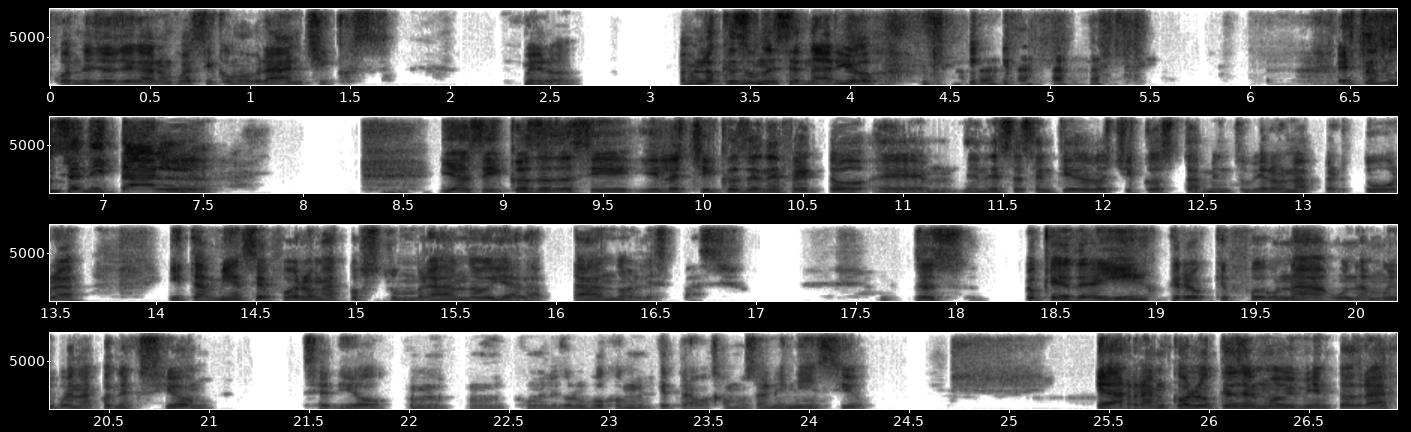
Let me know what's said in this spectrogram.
Cuando ellos llegaron fue así como, verán chicos, pero ¿saben lo que es un escenario? Esto es un cenital. y así, cosas así. Y los chicos, en efecto, em, en ese sentido, los chicos también tuvieron apertura y también se fueron acostumbrando y adaptando al espacio. Entonces, creo que de ahí, creo que fue una, una muy buena conexión se dio con, con, el grupo con el que trabajamos al inicio, arrancó lo que es el movimiento drag.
